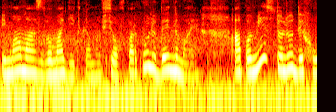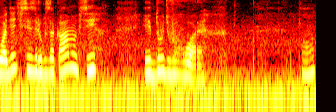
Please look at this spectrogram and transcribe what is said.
і мама з двома дітками. Все, в парку людей немає. А по місту люди ходять, всі з рюкзаками, всі йдуть в гори. От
